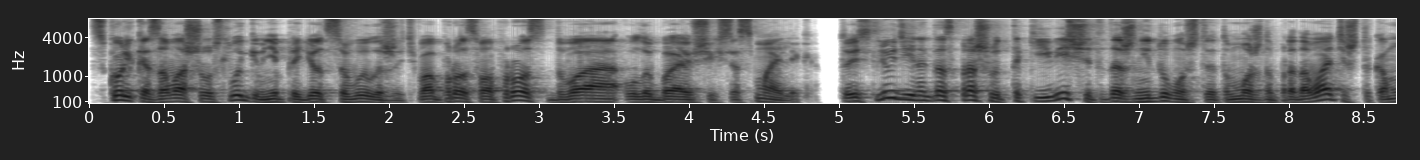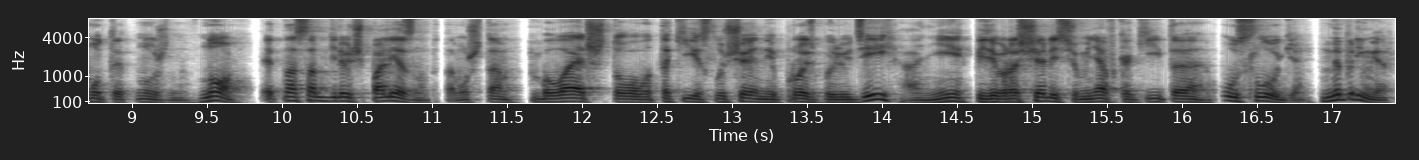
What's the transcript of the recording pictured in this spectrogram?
Сколько за ваши услуги мне придется выложить? Вопрос, вопрос, два улыбающихся смайлика. То есть люди иногда спрашивают такие вещи, ты даже не думал, что это можно продавать и что кому-то это нужно. Но это на самом деле очень полезно, потому что бывает, что вот такие случайные просьбы людей, они превращались у меня в какие-то услуги. Например,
